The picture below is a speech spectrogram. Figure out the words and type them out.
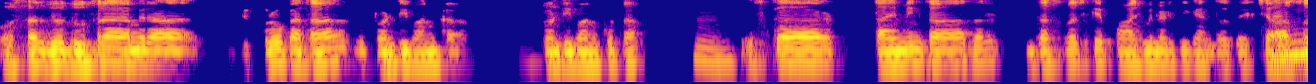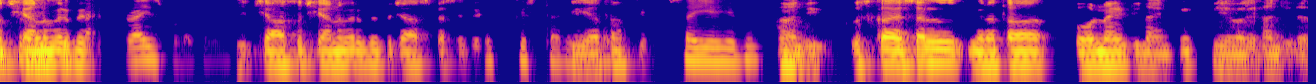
और सर जो दूसरा मेरा विप्रो का था ट्वेंटी वन का ट्वेंटी वन को था। हम्म। उसका टाइमिंग था सर दस बज के पाँच मिनट की कैंडल पे चार सौ छियानवे रुपए। प्राइस चार सौ छियानवे रुपए पचास पैसे पे किस तरह? लिया था। सही है ये भी। हाँ जी उसका एसएल मेरा था फोर नाइनटी नाइन पे ये वाले हाँ जी सर।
